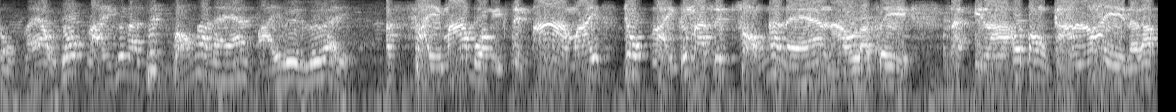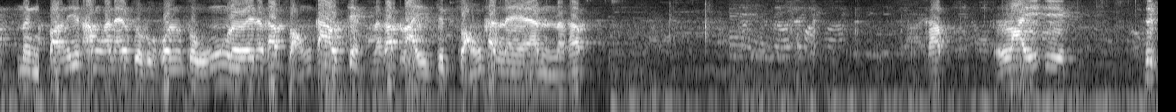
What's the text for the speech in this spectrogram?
นุกแล้ว ยกไหล่ขึ้นมาสิบสองคะแนนไปเรื่อยๆใส่ม้าบวกอีกสิบห้าไม้ยกไหล่ขึ้นมาสิบสองคะแนนเอาละสินักกี เขาต้องการไล่นะครับหนึ่งตอนนี้ทำคะแนนส่วนบุคคลสูงเลยนะครับสองเก้าเจ็ดนะครับไหล่สิบสองคะแนนนะครับ ครับไล่อีกสิบ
